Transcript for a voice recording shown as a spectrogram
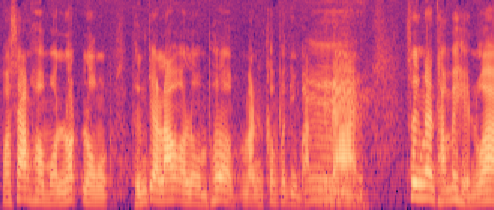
พอสร้างฮอร์โมนลดลง ถึงจะเล่าอารมณ์เพิ่มมันก็ปฏิบัติไม่ได้อืมซึ่งนั่นทำให้เห็นว่า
